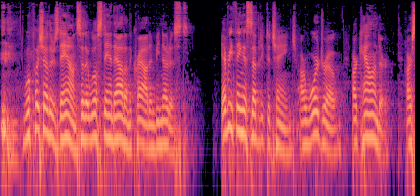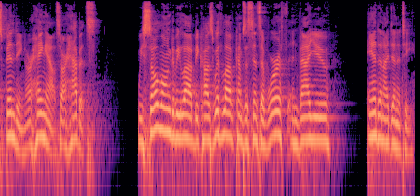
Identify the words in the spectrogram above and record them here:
we'll push others down so that we'll stand out in the crowd and be noticed. Everything is subject to change our wardrobe, our calendar, our spending, our hangouts, our habits. We so long to be loved because with love comes a sense of worth and value and an identity.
